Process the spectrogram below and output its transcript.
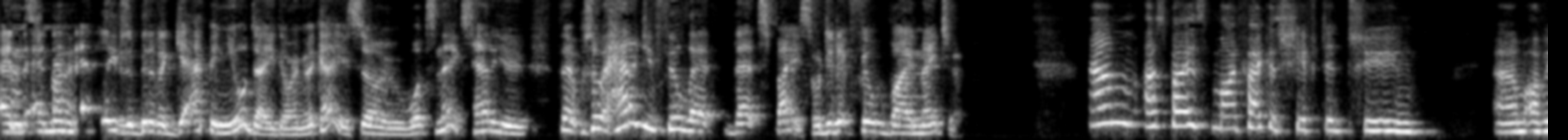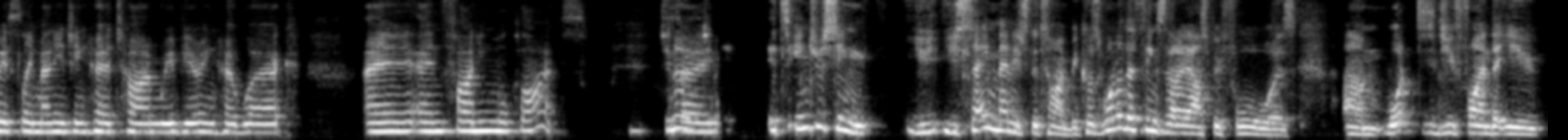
and That's and then that leaves a bit of a gap in your day. Going, okay, so what's next? How do you? that- So how did you fill that that space, or did it fill by nature? Um, I suppose my focus shifted to um, obviously managing her time, reviewing her work, and, and finding more clients. Do you know, So- it's interesting. You, you say manage the time because one of the things that I asked before was, um, what did you find that you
